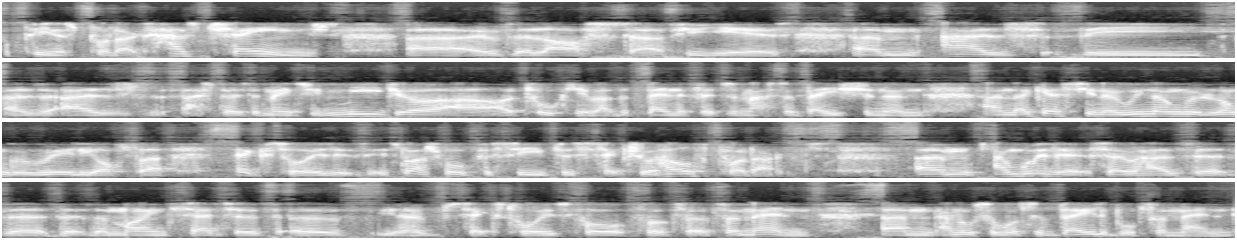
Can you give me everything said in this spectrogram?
or penis products has changed uh, over the last uh, few years um, as the as, as I suppose the mainstream media are, are, talking about the benefits of masturbation and and I guess you know we no longer really offer sex toys. It's, it's much more perceived as sexual health products, um, and with it so has the the, the mindset of, of you know sex toys for for, for, for men, um, and also what's available for men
